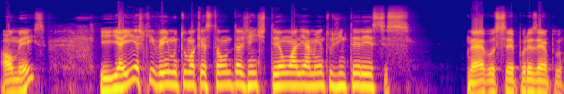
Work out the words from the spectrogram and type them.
ao mês. E, e aí acho que vem muito uma questão da gente ter um alinhamento de interesses, né? Você, por exemplo,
